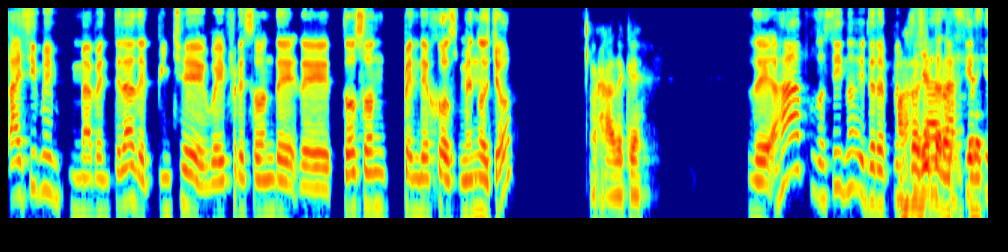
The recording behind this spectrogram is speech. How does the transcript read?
ahí sí me, me aventé la del pinche güey fresón de, de todos son pendejos menos yo. Ajá, ¿de qué? De, ajá, pues así, ¿no? Y de Ah, repente sea, sí, ya pero, así, pero así.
